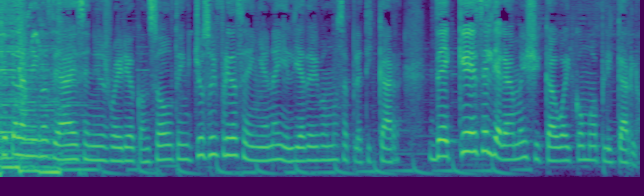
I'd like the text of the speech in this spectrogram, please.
¿Qué tal amigos de AS News Radio Consulting? Yo soy Frida Sariñana y el día de hoy vamos a platicar de qué es el diagrama Ishikawa y cómo aplicarlo.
